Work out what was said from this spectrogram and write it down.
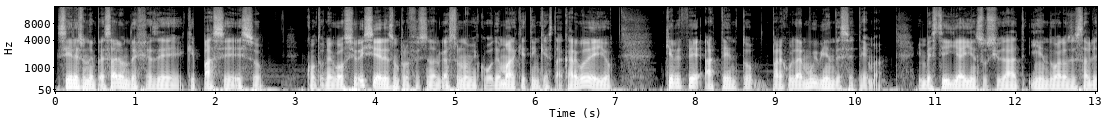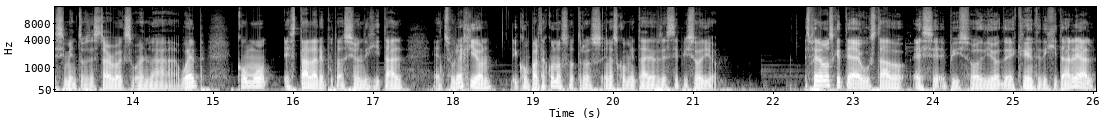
Si eres un empresario, no dejes de que pase eso con tu negocio y si eres un profesional gastronómico o de marketing que está a cargo de ello, quédate atento para cuidar muy bien de ese tema. Investigue ahí en su ciudad, yendo a los establecimientos de Starbucks o en la web, cómo está la reputación digital en su región y comparta con nosotros en los comentarios de este episodio. Esperamos que te haya gustado ese episodio de Cliente Digital Real.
